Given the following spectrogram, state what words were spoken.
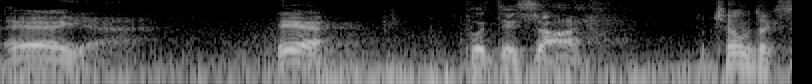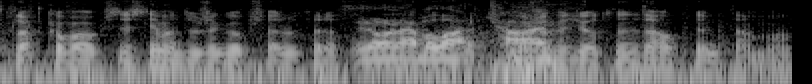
There you are. Here, put this on. To czemu tak sklatkowało? Przecież nie ma dużego obszaru teraz. We don't have a lot of Może time. chodzi o ten za oknem tam, o.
